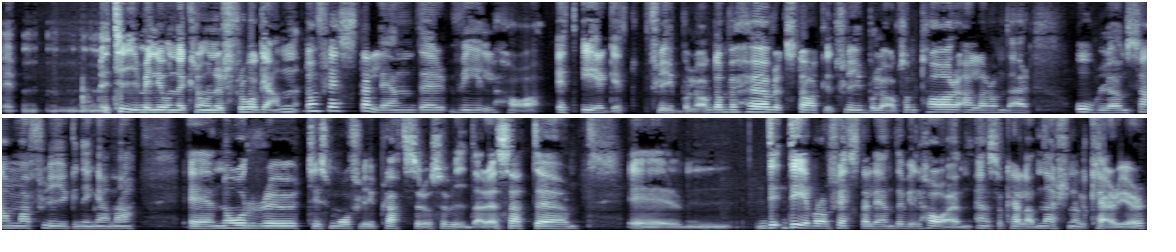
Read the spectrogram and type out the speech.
eh, 10 miljoner kronors frågan. De flesta länder vill ha ett eget flygbolag. De behöver ett statligt flygbolag som tar alla de där olönsamma flygningarna eh, norrut till små flygplatser och så vidare. Så att eh, eh, det, det, är vad de flesta länder vill ha, en, en så kallad national carrier.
